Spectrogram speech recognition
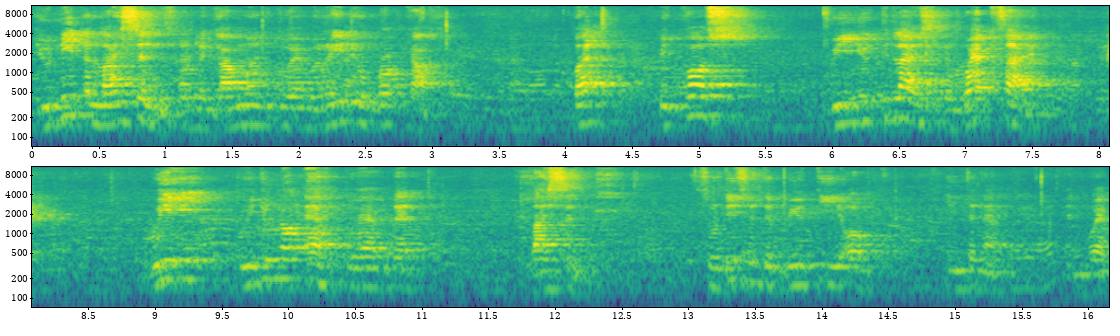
you need a license from the government to have a radio broadcast. But because we utilize the website, we, we do not have to have that license. So this is the beauty of internet and web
